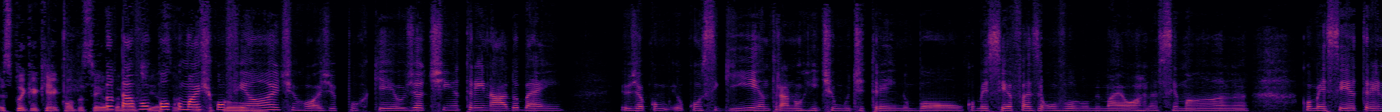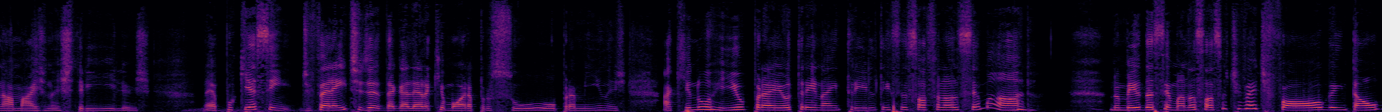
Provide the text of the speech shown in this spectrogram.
Explica o que aconteceu. Eu estava um pouco mais confiante, prova. Roger, porque eu já tinha treinado bem. Eu já eu consegui entrar num ritmo de treino bom, comecei a fazer um volume maior na semana, comecei a treinar mais nas trilhas, né? Porque assim, diferente de, da galera que mora para o sul ou para Minas, aqui no Rio para eu treinar em trilha tem que ser só final de semana no meio da semana só se eu tiver de folga, então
